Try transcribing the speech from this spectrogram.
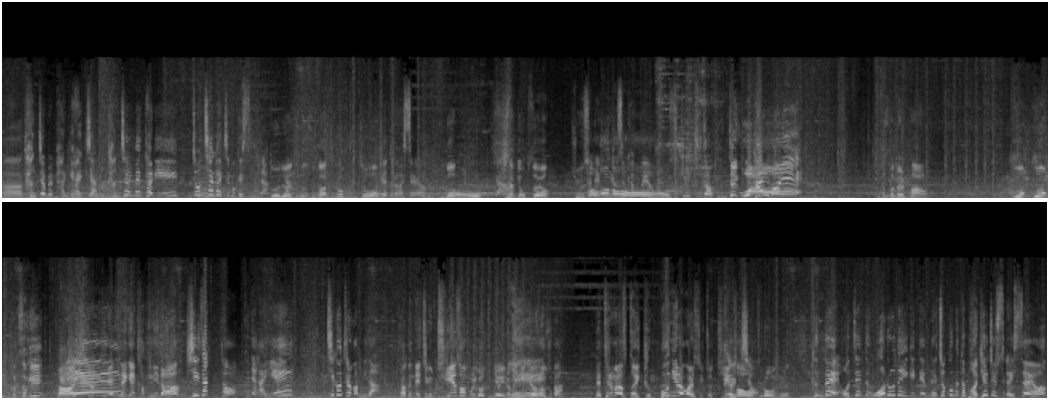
어, 강점을 발휘할지 아니면 강철 멘탈이 쫓아갈지 보겠습니다. 도전 선수가 들어갔죠. 뛰어 들어갔어요. 이거 시상이 없어요. 지금 연습했고요. 서머너 스킬 투자 굉장히 와! 서 멸파 구웅 구웅 각성기 아 네. 진짜 그냥 세게 갑니다. 시작부터 그냥 아예 치고 들어갑니다. 자 근데 지금 뒤에서 물거든요. 이러면 예. 이기현 선수가 배틀마스터의 근본이라고 할 수 있죠. 뒤에서 그렇죠. 들어오는 근데 어쨌든 워로드이기 때문에 조금은 더 버텨줄 수가 있어요.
